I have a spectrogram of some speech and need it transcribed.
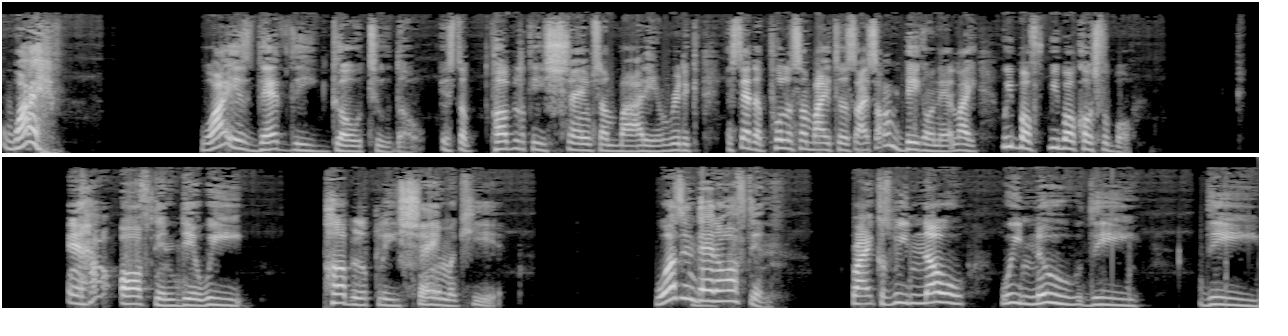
why? Why is that the go to though? It's to publicly shame somebody and ridicule instead of pulling somebody to the side. So I'm big on that. Like we both we both coach football. And how often did we publicly shame a kid? Wasn't that mm-hmm. often, right? Because we know we knew the the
